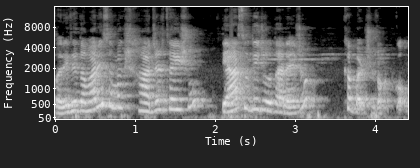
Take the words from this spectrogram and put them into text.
ફરીથી તમારી સમક્ષ હાજર થઈશું. ત્યાં સુધી જોતા રહેજો. ખબર છે ડોટ કોમ.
